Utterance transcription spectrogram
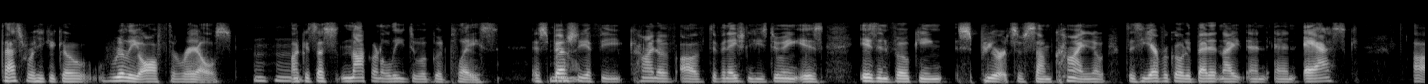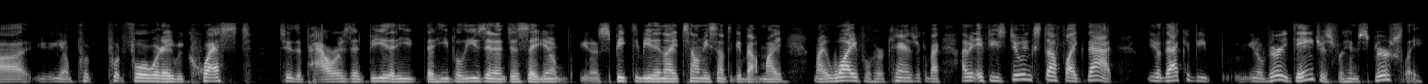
that's where he could go really off the rails mm-hmm. because that's not going to lead to a good place especially no. if the kind of, of divination he's doing is is invoking spirits of some kind you know does he ever go to bed at night and and ask uh, you know put put forward a request to the powers that be that he that he believes in and to say you know you know speak to me tonight tell me something about my my wife will her cancer come back i mean if he's doing stuff like that you know that could be you know very dangerous for him spiritually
